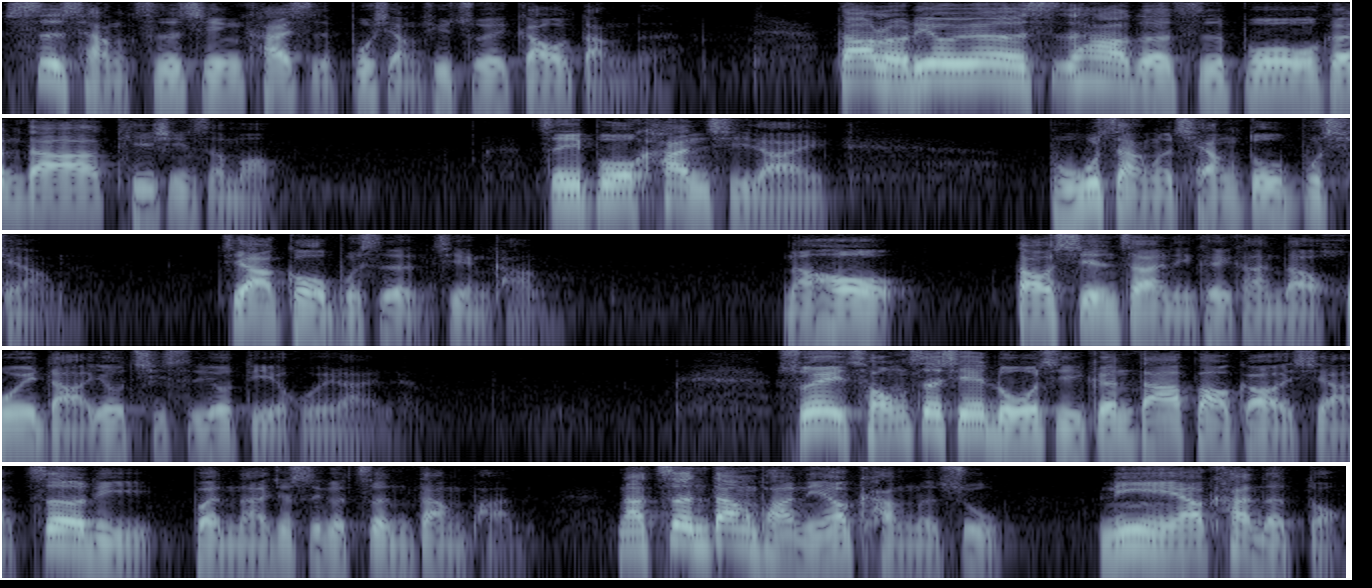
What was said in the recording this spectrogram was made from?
市场资金开始不想去追高档的。到了六月二十四号的直播，我跟大家提醒什么？这一波看起来补涨的强度不强，架构不是很健康。然后到现在你可以看到，辉达又其实又跌回来了。所以从这些逻辑跟大家报告一下，这里本来就是个震荡盘，那震荡盘你要扛得住，你也要看得懂。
